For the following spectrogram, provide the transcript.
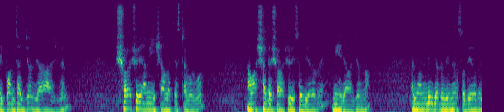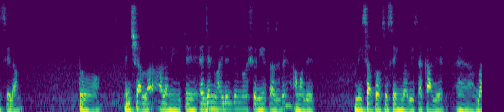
এই পঞ্চাশ জন যারা আসবেন, সরাসরি আমি ইনশাআল্লাহ চেষ্টা করব আমার সাথে সরাসরি সৌদি আরবে নিয়ে যাওয়ার জন্য। এবং আমি বিগত দিনেও সৌদি আরবে ছিলাম। তো ইনশাআল্লাহ আগামীতে এজেন্ট ভাইদের জন্য সুনিউজ আসবে। আমাদের ভিসা প্রসেসিং বা ভিসা কাজের বা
